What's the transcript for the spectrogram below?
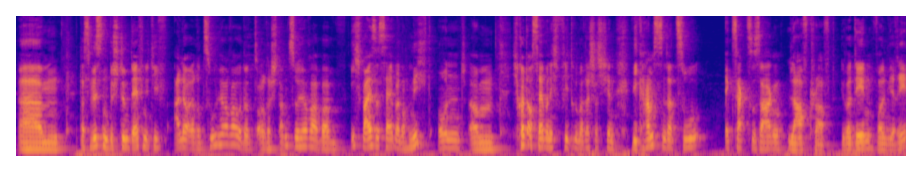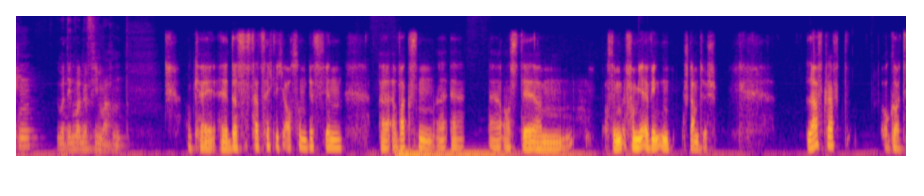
Ähm, das wissen bestimmt definitiv alle eure Zuhörer oder eure Stammzuhörer, aber ich weiß es selber noch nicht und ähm, ich konnte auch selber nicht viel drüber recherchieren. Wie kam es denn dazu, exakt zu sagen, Lovecraft? Über den wollen wir reden, über den wollen wir viel machen. Okay, äh, das ist tatsächlich auch so ein bisschen äh, erwachsen äh, äh aus, der, ähm, aus dem von mir erwähnten Stammtisch. Lovecraft oh Gott,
